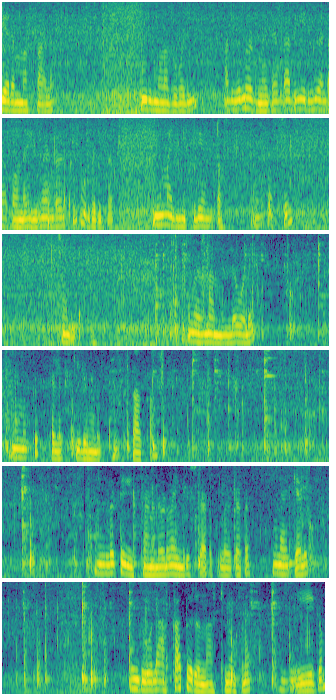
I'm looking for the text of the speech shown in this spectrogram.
ഗരം മസാല കുരുമുളക് പൊടി. അധികം ഇടുന്നില്ല. ഇവിടെ അധികം എരിവ് വേണ്ടാത്തതുകൊണ്ട് എരിവ് വേണ്ടവർക്ക് കൂടുതൽ ചേർക്കും പിന്നെ മല്ലിപ്പൊടിയാണ് കേട്ടോ. അത് കുറച്ച് ചൂടിടാം. നല്ലപോലെ നമുക്ക് ഇളക്കി ഇതുങ്ങൾ മിക്സാക്കാം നല്ല ടേസ്റ്റാണ് അതോടെ ഭയങ്കര ഇഷ്ടമാണ് പിള്ളേർക്കൊക്കെ ഇങ്ങനെ ആക്കിയാൽ ഇതുപോലെ ആക്കാത്തവരൊന്ന് ആക്കി നോക്കണേ. വേഗം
